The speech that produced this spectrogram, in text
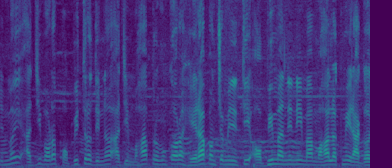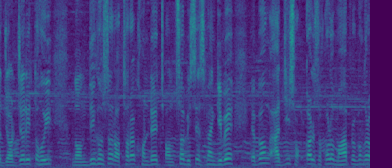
ଚିନ୍ମୟୀ ଆଜି ବଡ଼ ପବିତ୍ର ଦିନ। ଆଜି ମହାପ୍ରଭୁଙ୍କର ହେରା ପଞ୍ଚମୀ ନୀତି ଅଭିମାନିନୀ ମା ମହାଲକ୍ଷ୍ମୀ ରାଗ ଜର୍ଜରିତ ହୋଇ ନନ୍ଦିଘୋଷ ରଥର ଖଣ୍ଡେ ଅଂଶ ବିଶେଷ ଭାଙ୍ଗିବେ ଏବଂ ଆଜି ସକାଳୁ ସକାଳୁ ମହାପ୍ରଭୁଙ୍କର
